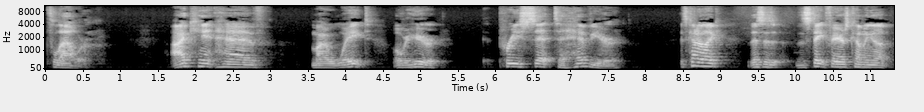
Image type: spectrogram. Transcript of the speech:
flour. I can't have my weight over here preset to heavier. It's kind of like this is the state fair is coming up.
